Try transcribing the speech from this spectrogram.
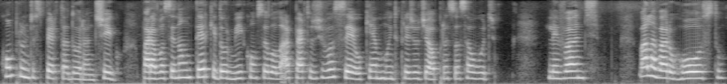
Compre um despertador antigo para você não ter que dormir com o celular perto de você, o que é muito prejudicial para a sua saúde. Levante, vá lavar o rosto,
